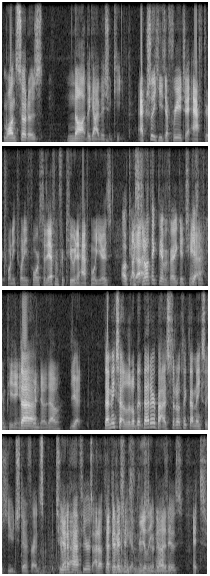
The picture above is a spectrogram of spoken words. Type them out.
Juan Soto's not the guy they should keep. Actually, he's a free agent after 2024, so they have him for two and a half more years. Okay, I that- still don't think they have a very good chance Yeah, of competing in that- that window, though. Yeah, that makes it a little bit better, but I still don't think that makes a huge difference. Two and a half years, I don't think That they're gonna be division's good in those really two and a half good. years. It's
